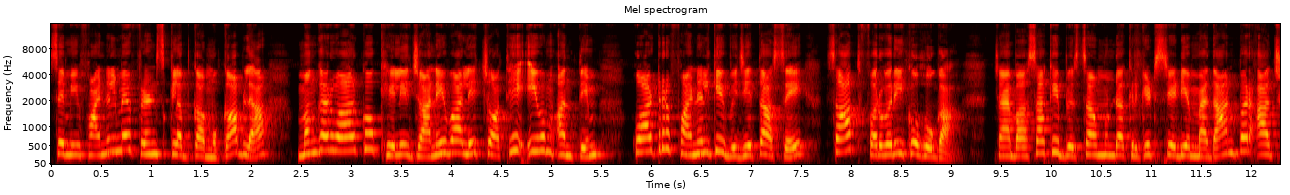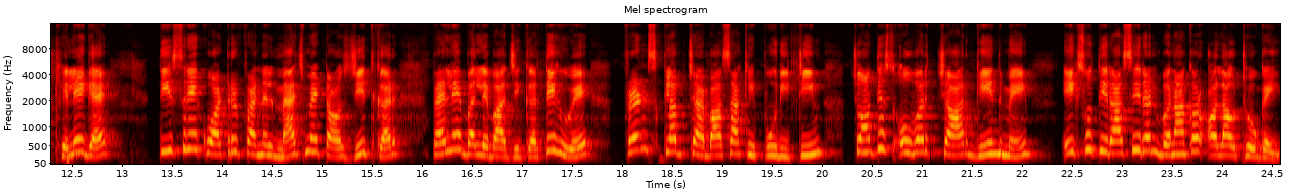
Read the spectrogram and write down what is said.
सेमीफाइनल में फ्रेंड्स क्लब का मुकाबला मंगलवार को खेले जाने वाले चौथे एवं अंतिम क्वार्टर फाइनल के विजेता से सात फरवरी को होगा। चाईबासा के बिरसा मुंडा क्रिकेट स्टेडियम मैदान पर आज खेले गए तीसरे क्वार्टर फाइनल मैच में टॉस जीतकर पहले बल्लेबाजी करते हुए फ्रेंड्स क्लब चाईबासा की पूरी टीम चौंतीस ओवर चार गेंद में एक सौ तिरासी रन बनाकर ऑल आउट हो गई।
